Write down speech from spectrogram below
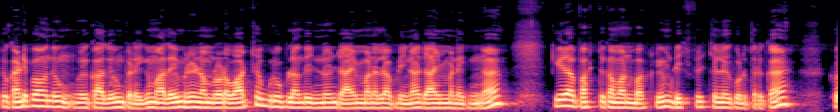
ஸோ கண்டிப்பாக வந்து உங்களுக்கு அதுவும் கிடைக்கும். அதேமாதிரி நம்மளோட வாட்ஸ்அப் குரூப்பில் வந்து இன்னும் ஜாயின் பண்ணலை அப்படின்னா ஜாயின் பண்ணிக்கோங்க. கீழே ஃபஸ்ட்டு கமெண்ட் பாக்ஸ்லையும் டிஸ்கிரிப்ஷன்லேயும் கொடுத்துருக்கேன். ஸோ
